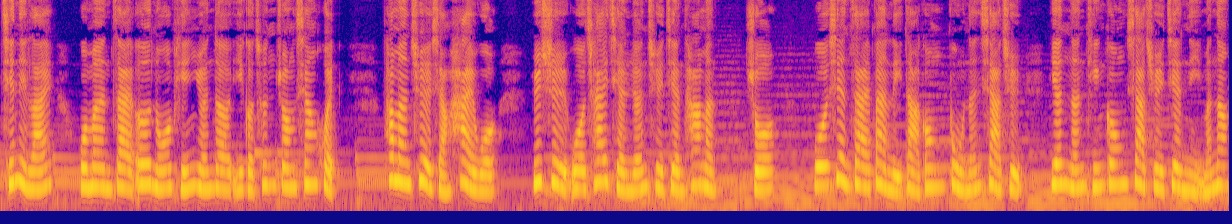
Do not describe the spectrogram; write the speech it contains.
请你来，我们在阿挪平原的一个村庄相会。”他们却想害我，于是我差遣人去见他们，说：“我现在办理大功，不能下去，焉能停工下去见你们呢？”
